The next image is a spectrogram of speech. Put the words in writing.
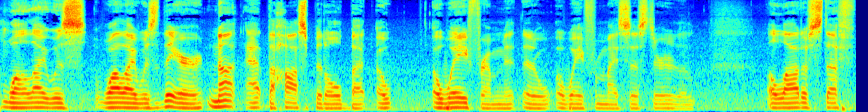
while i was while i was there not at the hospital but a, away from it away from my sister a, lot of stuff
